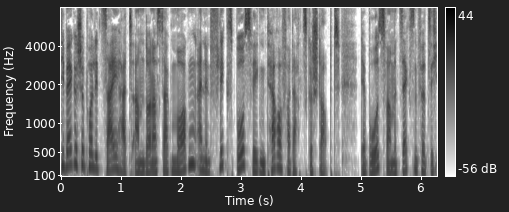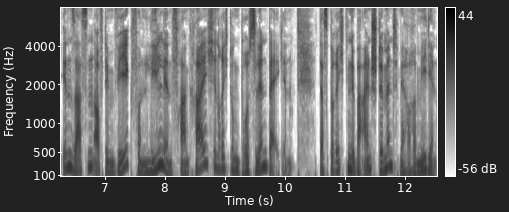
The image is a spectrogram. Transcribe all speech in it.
Die belgische Polizei hat am Donnerstagmorgen einen Flixbus wegen Terrorverdachts gestoppt. Der Bus war mit 46 Insassen auf dem Weg von Lille in Frankreich in Richtung Brüssel in Belgien. Das berichten übereinstimmend mehrere Medien.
